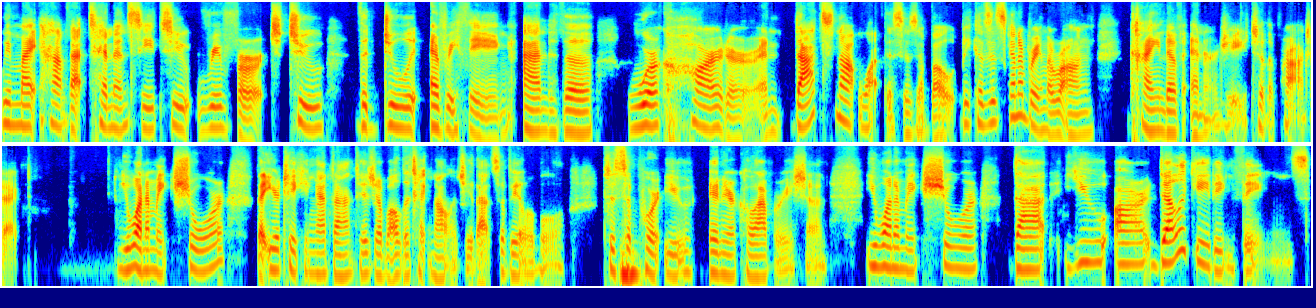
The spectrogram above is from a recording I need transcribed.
we might have that tendency to revert to the do everything and the work harder. And that's not what this is about because it's going to bring the wrong kind of energy to the project you want to make sure that you're taking advantage of all the technology that's available to mm-hmm. support you in your collaboration. You want to make sure that you are delegating things.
